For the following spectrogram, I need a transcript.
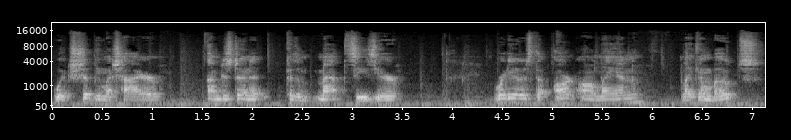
which should be much higher. I'm just doing it because math is easier. Radios that aren't on land, like in boats,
